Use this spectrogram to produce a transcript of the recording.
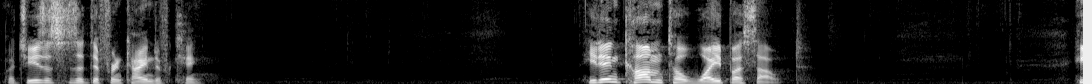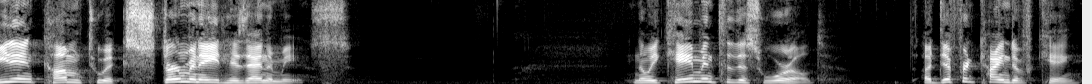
But Jesus is a different kind of king. He didn't come to wipe us out. He didn't come to exterminate his enemies. No, he came into this world, a different kind of king,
